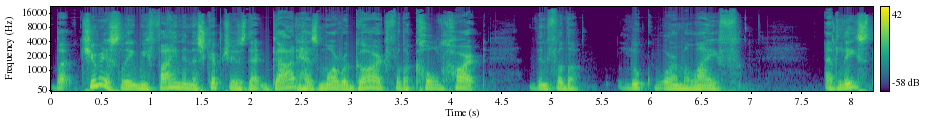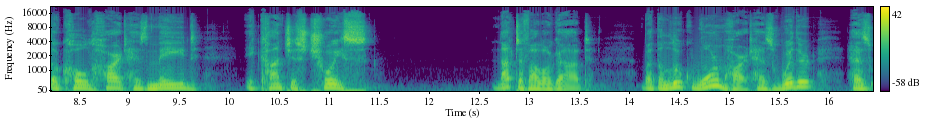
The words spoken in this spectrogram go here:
But curiously, we find in the scriptures that God has more regard for the cold heart than for the lukewarm life. At least the cold heart has made a conscious choice not to follow God. But the lukewarm heart has withered has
